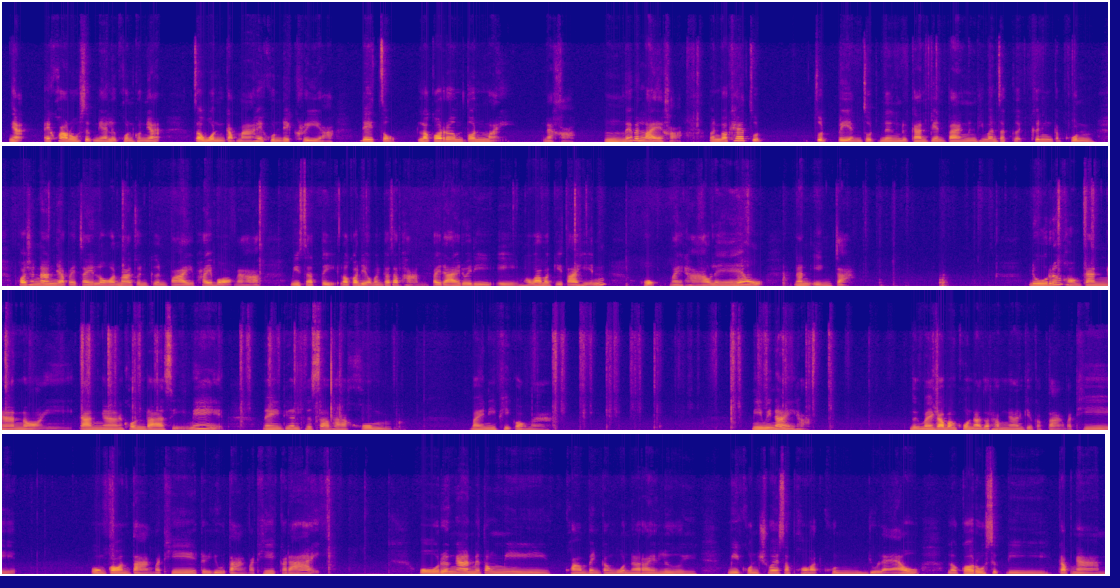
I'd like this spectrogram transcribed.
เนี่ยไอความรู้สึกเนี้ยหรือคนคนเนี้ยจะวนกลับมาให้คุณได้เคลียร์ได้จบแล้วก็เริ่มต้นใหม่ นะคะ อืม ไม่เป็นไรค่ะ มันก็แค่จุดจุดเปลี่ยนจุดหนึ่งหรือการเปลี่ยนแปลงหนึ่งที่มันจะเกิดขึ้นกับคุณ เพราะฉะนั้นอย่าไปใจร้อนมากจนเกินไปไพ่บอกนะคะ มีสติแล้วก็เดี๋ยวมันก็จะผ่านไปได้ด้วยดีเอง เพราะว่าเมื่อกี้ตาเห็นหกไม้เท้าแล้ว นั่นเองจ้ะดูเรื่องของการงานหน่อย การงานคนราศีเมษในเดือนพฤษภาคม ใบนี้พลิกออกมา มีวินัยค่ะ หรือไม่ก็บางคนอาจจะทำงานเกี่ยวกับต่างประเทศ องค์กรต่างประเทศหรืออยู่ต่างประเทศก็ได้ โอ้เรื่องงานไม่ต้องมีความเป็นกังวลอะไรเลย มีคนช่วยสปอร์ตคุณอยู่แล้ว แล้วก็รู้สึกดีกับงาน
